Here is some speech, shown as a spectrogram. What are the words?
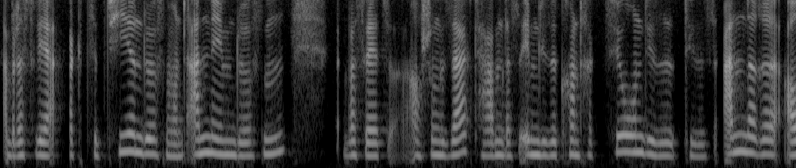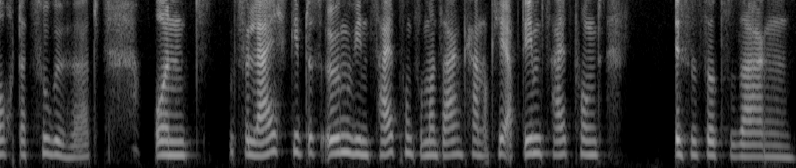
Aber dass wir akzeptieren dürfen und annehmen dürfen, was wir jetzt auch schon gesagt haben, dass eben diese Kontraktion, diese, dieses andere auch dazugehört. Und vielleicht gibt es irgendwie einen Zeitpunkt, wo man sagen kann, okay, ab dem Zeitpunkt ist es sozusagen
